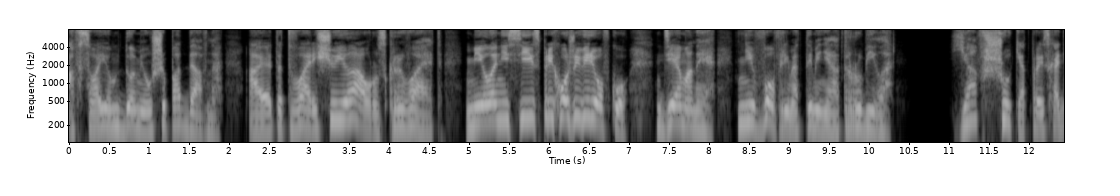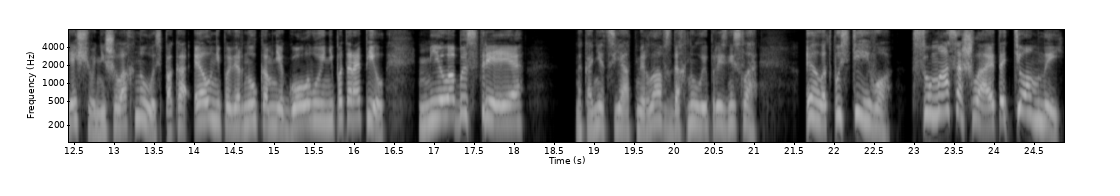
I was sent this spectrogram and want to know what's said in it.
а в своем доме уж и подавно. А эта тварь еще и ауру скрывает. Мила, неси из прихожей веревку. Демоны, не вовремя ты меня отрубила». Я в шоке от происходящего не шелохнулась, пока Эл не повернул ко мне голову и не поторопил. «Мила, быстрее!» Наконец я отмерла, вздохнула и произнесла. «Эл, отпусти его! С ума сошла! Это темный!»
